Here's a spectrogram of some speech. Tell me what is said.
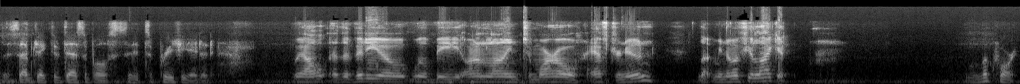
the subject of decibels, it's appreciated. Well, the video will be online tomorrow afternoon. Let me know if you like it we'll look for it.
